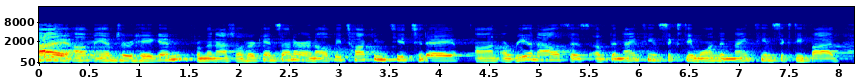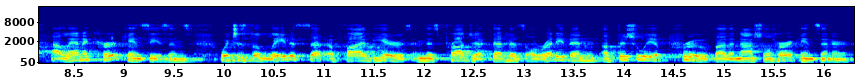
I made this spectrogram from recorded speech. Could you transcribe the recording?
Hi, I'm Andrew Hagen from the National Hurricane Center, and I'll be talking to you today on a reanalysis of the 1961 to 1965 Atlantic hurricane seasons, which is the latest set of five years in this project that has already been officially approved by the National Hurricane Center.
